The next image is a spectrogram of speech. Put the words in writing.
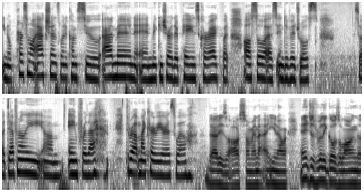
you know personal actions when it comes to admin and making sure their pay is correct, but also as individuals. So I definitely um, aim for that throughout my career as well. That is awesome, and I, you know, and it just really goes along the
